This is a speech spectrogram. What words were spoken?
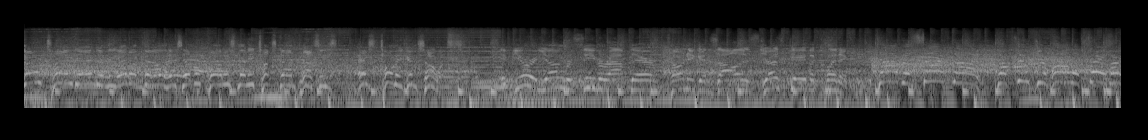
No tight end in the NFL has ever caught as many touchdown passes as Tony Gonzalez. If you're a young receiver out there, Tony Gonzalez just gave a clinic. Down the sideline, the future Hall of Famer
